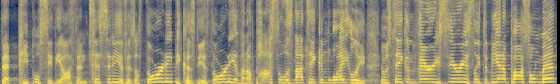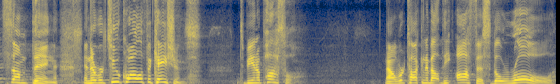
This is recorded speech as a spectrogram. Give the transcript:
that people see the authenticity of his authority because the authority of an apostle is not taken lightly. It was taken very seriously. To be an apostle meant something. And there were two qualifications to be an apostle. Now, we're talking about the office, the role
